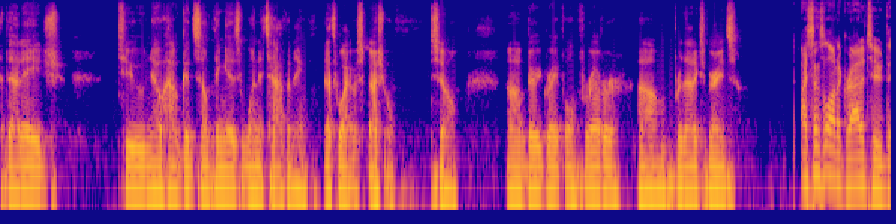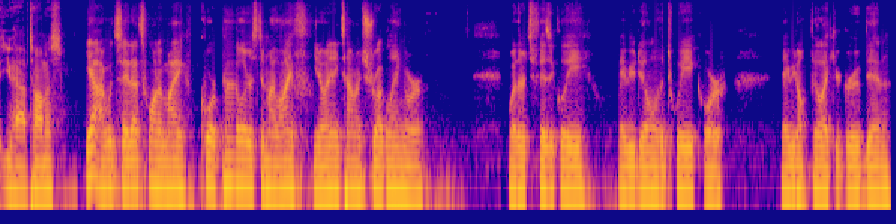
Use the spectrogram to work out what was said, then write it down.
at that age to know how good something is when it's happening. That's why it was special. So, uh, very grateful forever um, for that experience. I sense a lot of gratitude that you have, Thomas. Yeah, I would say that's one of my core pillars in my life. You know, anytime I'm struggling or whether it's physically, maybe you're dealing with a tweak or maybe you don't feel like you're grooved in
